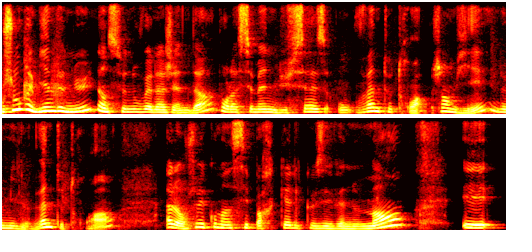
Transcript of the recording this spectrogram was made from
Bonjour et bienvenue dans ce nouvel agenda pour la semaine du 16 au 23 janvier 2023. Alors, je vais commencer par quelques événements et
